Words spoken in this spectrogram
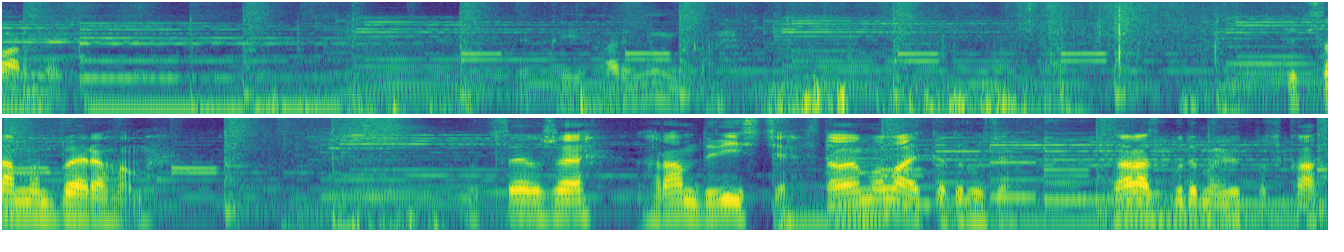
Гарний. Який гарнюнька. Під самим берегом. Оце вже грам 200. Ставимо лайки, друзі. Зараз будемо відпускати.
